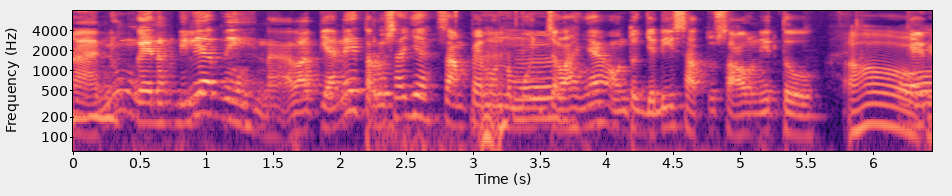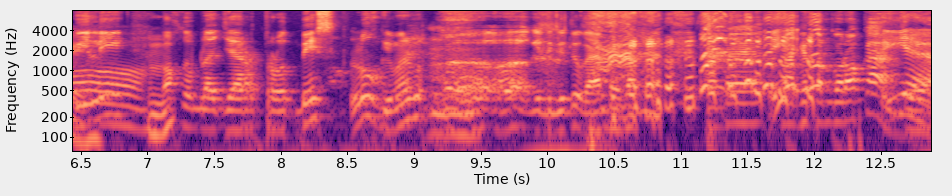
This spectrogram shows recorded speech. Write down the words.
Nah, ini nggak enak dilihat nih. Nah, latihannya terus aja sampai lo nemuin celahnya untuk jadi satu sound itu. Oh. Kayak oke. Billy Hmm. waktu belajar throat bass, lu gimana lu? Eh, gitu-gitu kan. Sampai sakit tenggorokan. Iya.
